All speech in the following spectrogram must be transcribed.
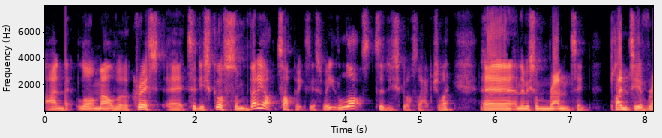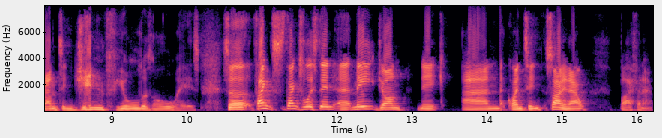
and Lorne Malvo Chris uh, to discuss some very hot topics this week. Lots to discuss, actually. Uh, and there'll be some ranting, plenty of ranting, gin fueled as always. So thanks, thanks for listening. Uh, me, John, Nick, and Quentin signing out. Bye for now.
